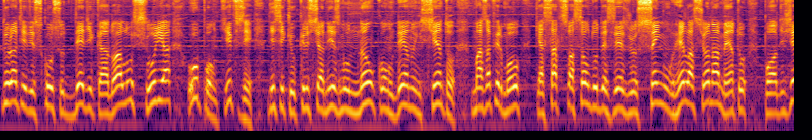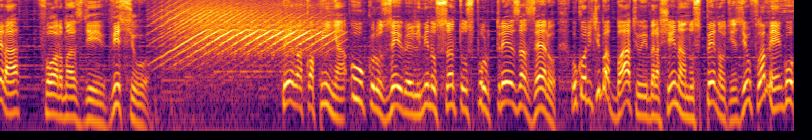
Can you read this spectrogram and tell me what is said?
Durante discurso dedicado à luxúria, o pontífice disse que o cristianismo não condena o instinto, mas afirmou que a satisfação do desejo sem um relacionamento pode gerar formas de vício. Pela Copinha, o Cruzeiro elimina o Santos por 3 a 0. O Coritiba bate o Ibrachina nos pênaltis e o Flamengo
